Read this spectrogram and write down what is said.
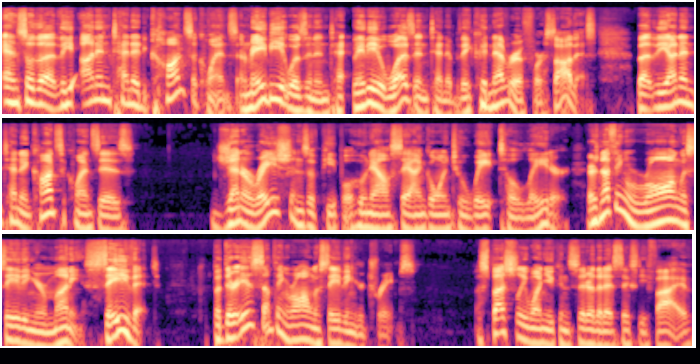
and so the the unintended consequence and maybe it was an intent maybe it was intended but they could never have foresaw this. But the unintended consequence is generations of people who now say i'm going to wait till later. There's nothing wrong with saving your money. Save it. But there is something wrong with saving your dreams especially when you consider that at 65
